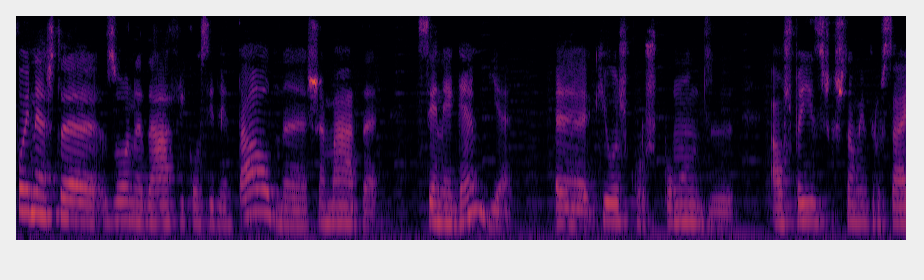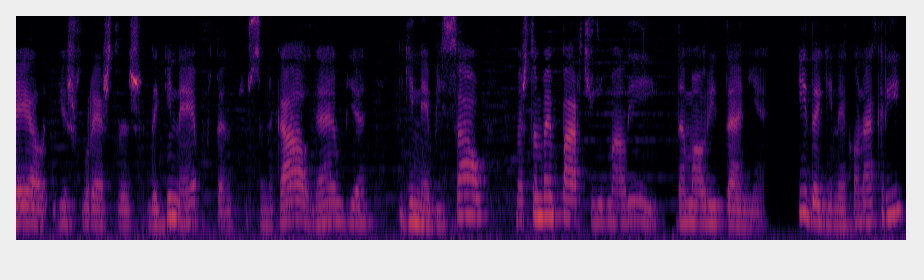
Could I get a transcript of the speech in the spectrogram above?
foi nesta zona da África Ocidental, na chamada Senegâmbia, eh, que hoje corresponde aos países que estão entre o Sahel e as florestas da Guiné, portanto, Senegal, Gâmbia, Guiné-Bissau, mas também partes do Mali, da Mauritânia e da Guiné-Conakry,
